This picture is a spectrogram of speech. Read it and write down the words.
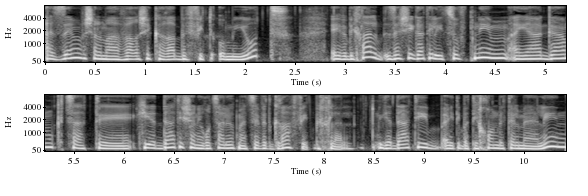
אז זה למשל מעבר שקרה בפתאומיות, ובכלל זה שהגעתי לעיצוב פנים היה גם קצת, כי ידעתי שאני רוצה להיות מעצבת גרפית בכלל, ידעתי, הייתי בתיכון בתל מעלין,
